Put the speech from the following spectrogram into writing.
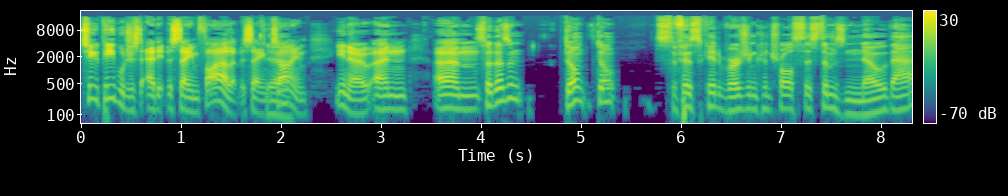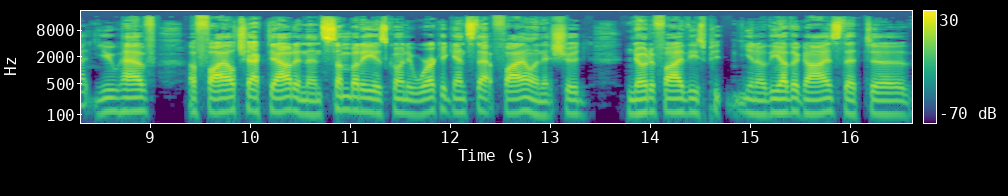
two people just edit the same file at the same Yeah. time, you know, and um, So doesn't don't don't sophisticated version control systems know that you have a file checked out and then somebody is going to work against that file and it should notify these you know the other guys that uh,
